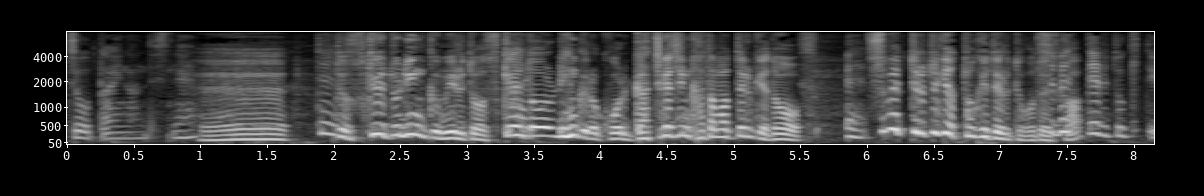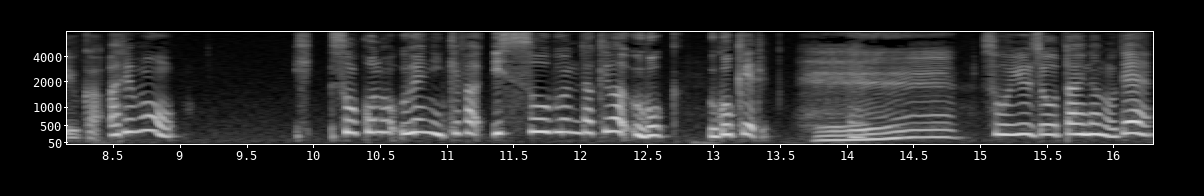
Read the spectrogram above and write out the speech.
状態なんですね。えでスケートリンク見るとスケートリンクの氷ガチガチに固まってるけど、え。滑ってる時は溶けてるってことですか？滑ってる時っていうかあれもひそこの上に行けば一層分だけは動く動ける。へえそういう状態なので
